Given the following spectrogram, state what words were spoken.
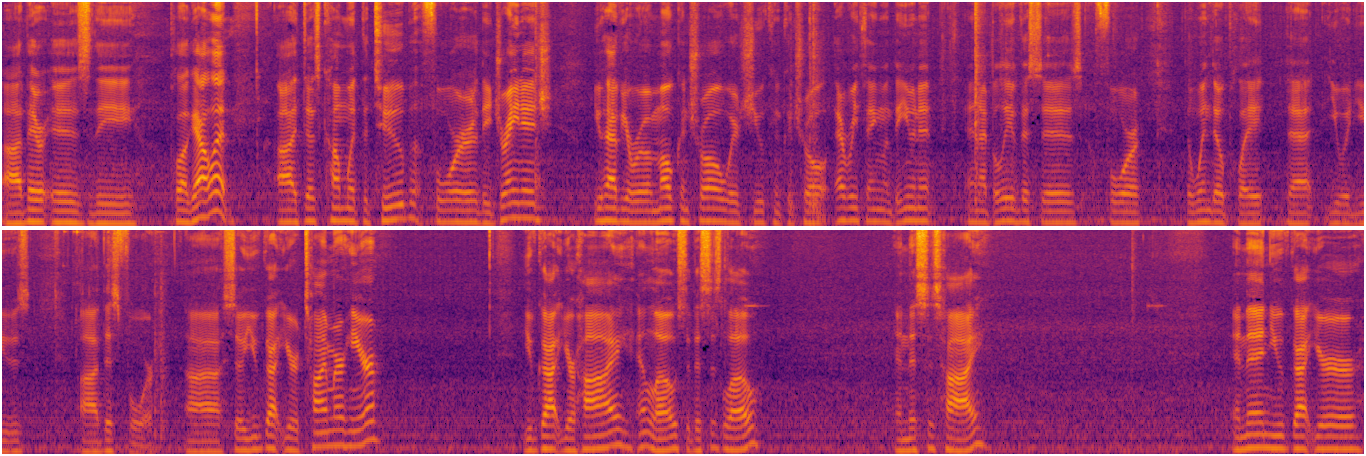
Uh, there is the plug outlet. Uh, it does come with the tube for the drainage. You have your remote control, which you can control everything with the unit. And I believe this is for the window plate that you would use uh, this for. Uh, so you've got your timer here. You've got your high and low. So this is low, and this is high. And then you've got your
